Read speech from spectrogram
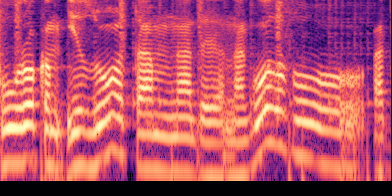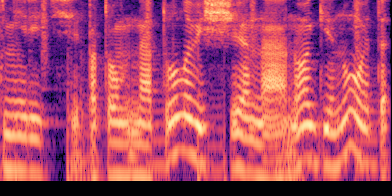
по урокам ИЗО там надо на голову отмерить, потом на туловище, на ноги. Ну, это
